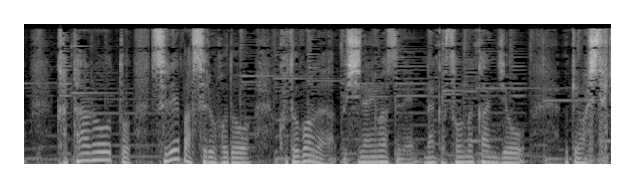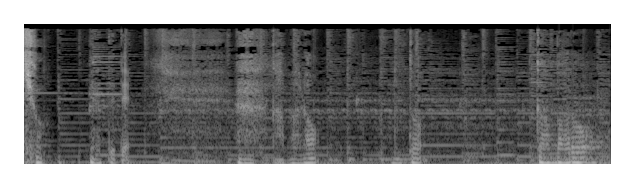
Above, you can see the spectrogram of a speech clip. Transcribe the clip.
語ろうとすればするほど言葉が失いますねなんかそんな感じを受けました今日 やってて、はあ、頑張ろう本当頑張ろう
